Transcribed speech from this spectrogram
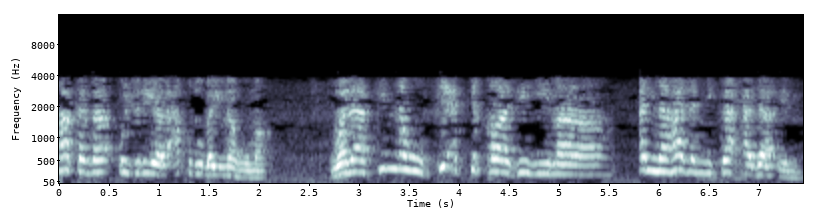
هكذا أجري العقد بينهما. ولكنه في اعتقادهما أن هذا النكاح دائم.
